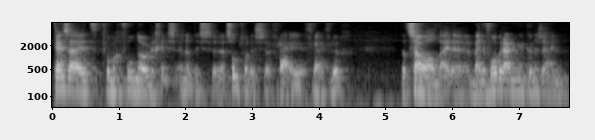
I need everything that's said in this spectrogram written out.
tenzij het voor mijn gevoel nodig is. En dat is eh, soms wel eens eh, vrij, vrij vlug. Dat zou al bij de, bij de voorbereidingen kunnen zijn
